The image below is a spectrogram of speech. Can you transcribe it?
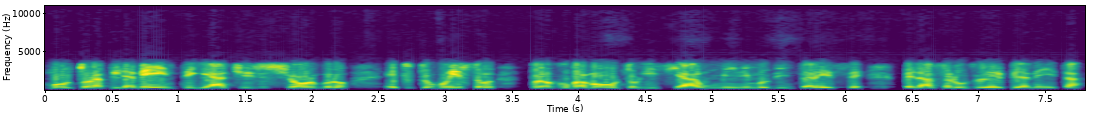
molto rapidamente, gli ghiacci si sciolgono e tutto questo preoccupa molto chi si ha un minimo di interesse per la salute del pianeta.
